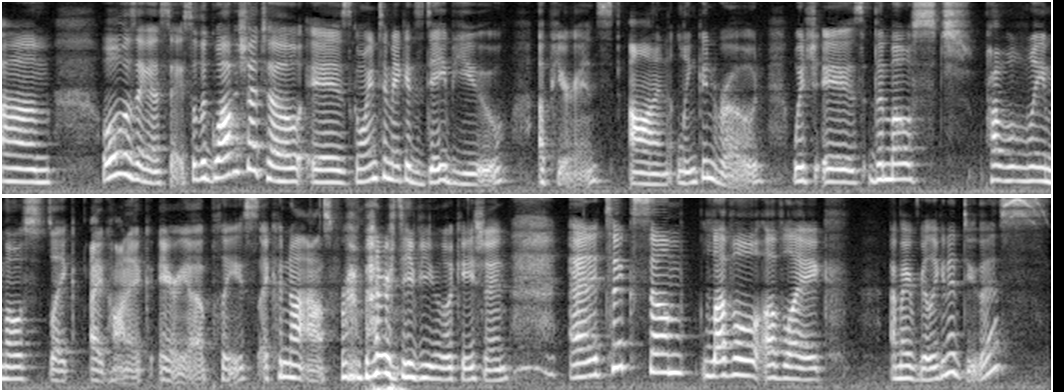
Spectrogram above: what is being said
Um, what was I gonna say? So the Guava Chateau is going to make its debut appearance on Lincoln Road, which is the most probably most like iconic area place. I could not ask for a better debut location. And it took some level of like, am I really gonna do this?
